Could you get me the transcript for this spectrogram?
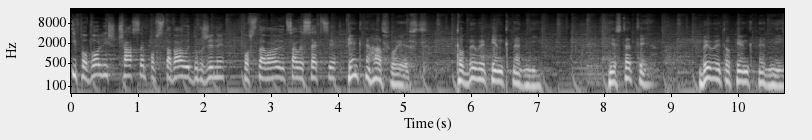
i powoli z czasem powstawały drużyny, powstawały całe sekcje. Piękne hasło jest. To były piękne dni. Niestety, były to piękne dni.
